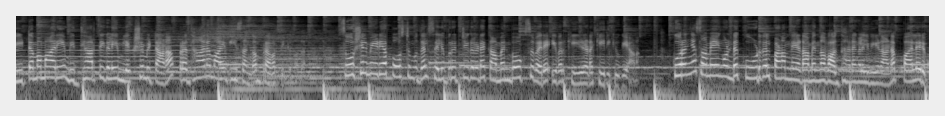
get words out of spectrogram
വീട്ടമ്മമാരെയും വിദ്യാർത്ഥികളെയും ലക്ഷ്യമിട്ടാണ് പ്രധാനമായും ഈ സംഘം പ്രവർത്തിക്കുന്നത്. സോഷ്യൽ മീഡിയ പോസ്റ്റ് മുതൽ സെലിബ്രിറ്റികളുടെ കമന്റ് ബോക്സ് വരെ ഇവർ കീഴടക്കിയിരിക്കുകയാണ്. കുറഞ്ഞ സമയം കൊണ്ട് കൂടുതൽ പണം നേടാമെന്ന വാഗ്ദാനങ്ങളിൽ വീണാണ് പലരും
